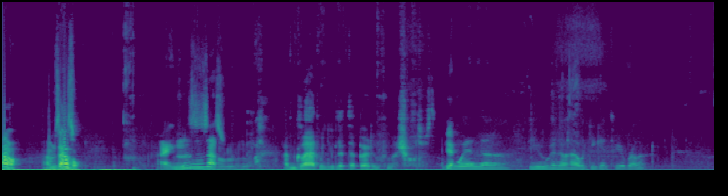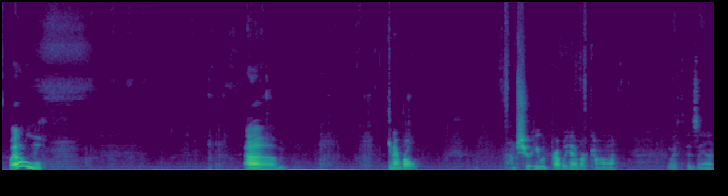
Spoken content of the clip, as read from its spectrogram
Oh, I'm Zazzle. I'm Zazzle. I'm glad when you lift that burden from my shoulders. Yeah. When uh, you know how we could get to your brother? Well, um, can I roll? I'm sure he would probably have Arcana with his int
